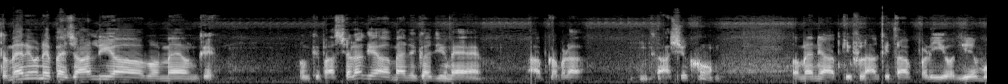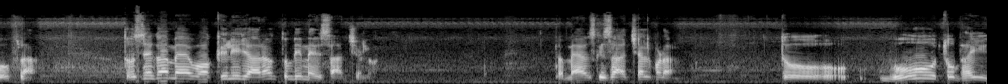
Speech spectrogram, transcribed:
तो मैंने उन्हें पहचान लिया और मैं उनके उनके पास चला गया। मैंने कहा, जी, मैं आपका बड़ा आशिक हूँ और मैंने आपकी फलां किताब पढ़ी और ये वो फलां। तो उसने कहा, मैं वॉक के लिए जा रहा हूँ, तुम भी मेरे साथ चलो। तो मैं उसके साथ चल पड़ा। वो तो भाई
